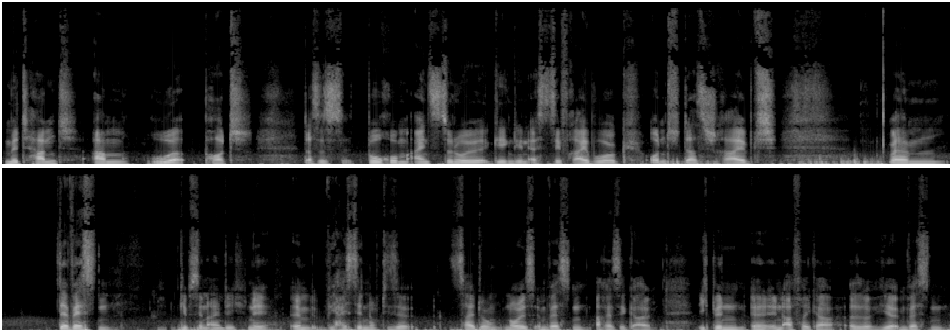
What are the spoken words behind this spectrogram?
mit Hand am Ruhrpott. Das ist Bochum 1 zu 0 gegen den SC Freiburg. Und das schreibt ähm, der Westen. Gibt's den eigentlich? Nee. Ähm, wie heißt denn noch diese Zeitung Neues im Westen? Ach, ist egal. Ich bin äh, in Afrika, also hier im Westen,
